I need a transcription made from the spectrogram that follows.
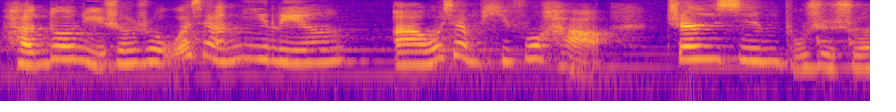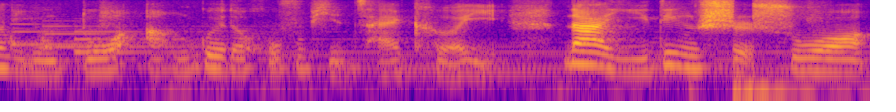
很多女生说，我想逆龄啊，我想皮肤好，真心不是说你用多昂贵的护肤品才可以，那一定是说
